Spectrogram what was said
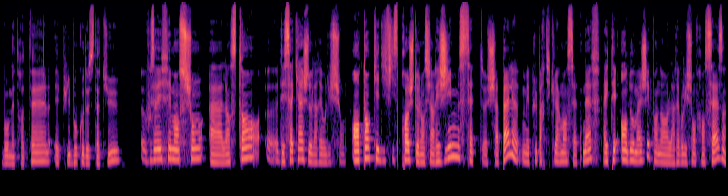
beau maître-autel, et puis beaucoup de statues. Vous avez fait mention à l'instant euh, des saccages de la Révolution. En tant qu'édifice proche de l'Ancien Régime, cette chapelle, mais plus particulièrement cette nef, a été endommagée pendant la Révolution française.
